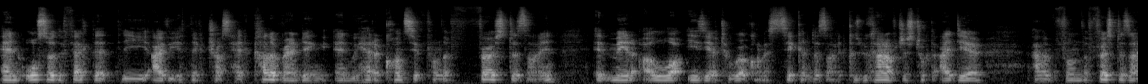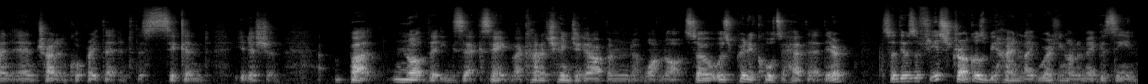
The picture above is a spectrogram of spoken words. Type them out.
and also the fact that the Eyeview Ethnic Trust had color branding and we had a concept from the first design, it made it a lot easier to work on a second design because we kind of just took the idea um, from the first design and tried to incorporate that into the second edition but not the exact same, like kind of changing it up and whatnot. So it was pretty cool to have that there. So there was a few struggles behind like working on a magazine.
